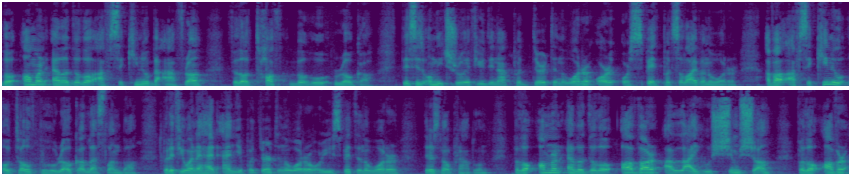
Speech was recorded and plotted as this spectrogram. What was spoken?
Lo ba'afra tof roka. This is only true if you did not put dirt in the water or, or spit, put saliva in the water. But if you went ahead and you put dirt in the water or you spit in the water, there's no problem. Avar shimsha avar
